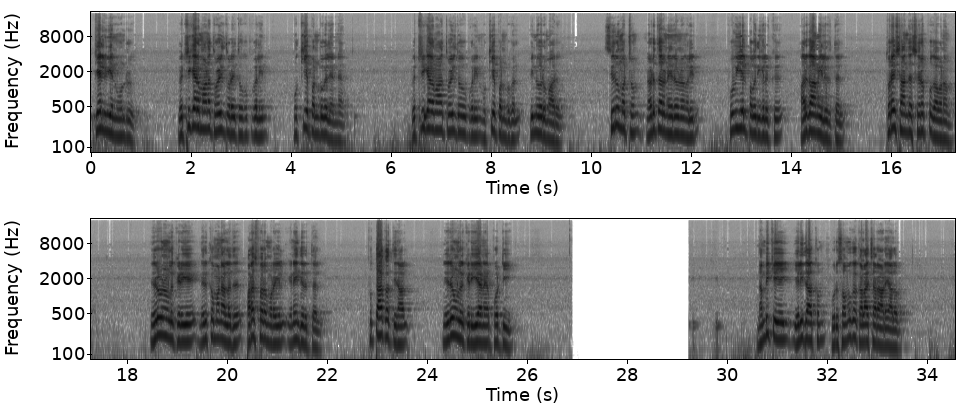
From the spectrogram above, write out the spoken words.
கேள்வி எண் ஒன்று. வெற்றிகரமான தொழில்துறை தொகுப்புகளின் முக்கிய பண்புகள் என்ன? வெற்றிகரமான தொழில் தொகுப்புகளின் முக்கிய பண்புகள் பின்வருமாறு. சிறு மற்றும் நடுத்தர நிறுவனங்களின் புவியியல் பகுதிகளுக்கு அருகாமையில் இருத்தல் துறை சார்ந்த சிறப்பு கவனம் நிறுவனங்களுக்கிடையே நெருக்கமான அல்லது பரஸ்பர முறையில் இணைந்திருத்தல் புத்தாக்கத்தினால் நிறுவனங்களுக்கிடையேயான போட்டி. நம்பிக்கையை எளிதாக்கும் ஒரு சமூக கலாச்சார அடையாளம்.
